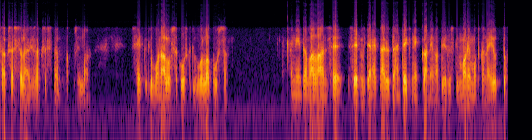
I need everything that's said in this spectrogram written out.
Saksassa, Länsi-Saksassa tapahtui silloin 70-luvun alussa, 60-luvun lopussa. Niin tavallaan se, se, että miten he päätyivät tähän tekniikkaan, niin on tietysti monimutkainen juttu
